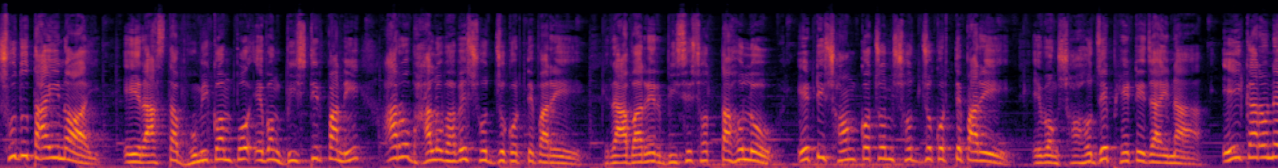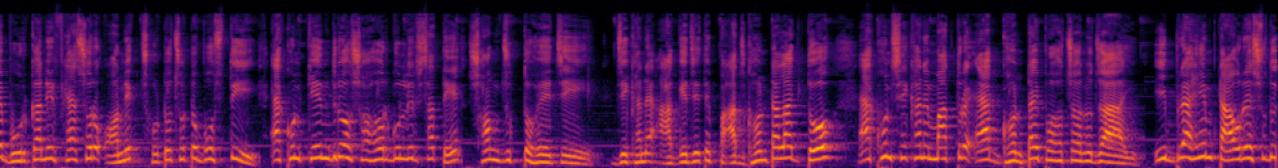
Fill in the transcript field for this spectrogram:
শুধু তাই নয় এই রাস্তা ভূমিকম্প এবং বৃষ্টির পানি আরও ভালোভাবে সহ্য করতে পারে। রাবারের বিশেষত্বা হলো এটি সংকোচন সহ্য করতে পারে এবং সহজে ফেটে যায় না। এই কারণে বুরকানির ফ্যাসর অনেক ছোট ছোট বস্তি এখন কেন্দ্রীয় শহরগুলির সাথে সংযুক্ত হয়েছে। যেখানে আগে যেতে পাঁচ ঘণ্টা লাগতো, এখন সেখানে মাত্র এক ঘন্টায় পৌঁছানো যায়। ইব্রাহিম টাউরে শুধু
